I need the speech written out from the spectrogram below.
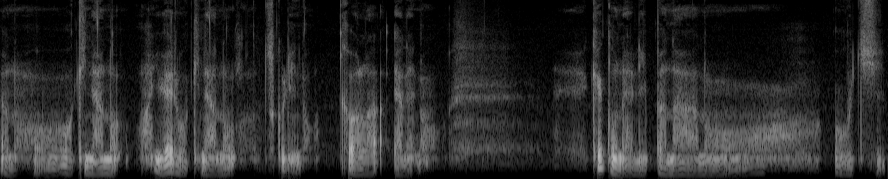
あの沖縄のいわゆる沖縄の造りの瓦屋根の結構ね立派なあのお家で、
